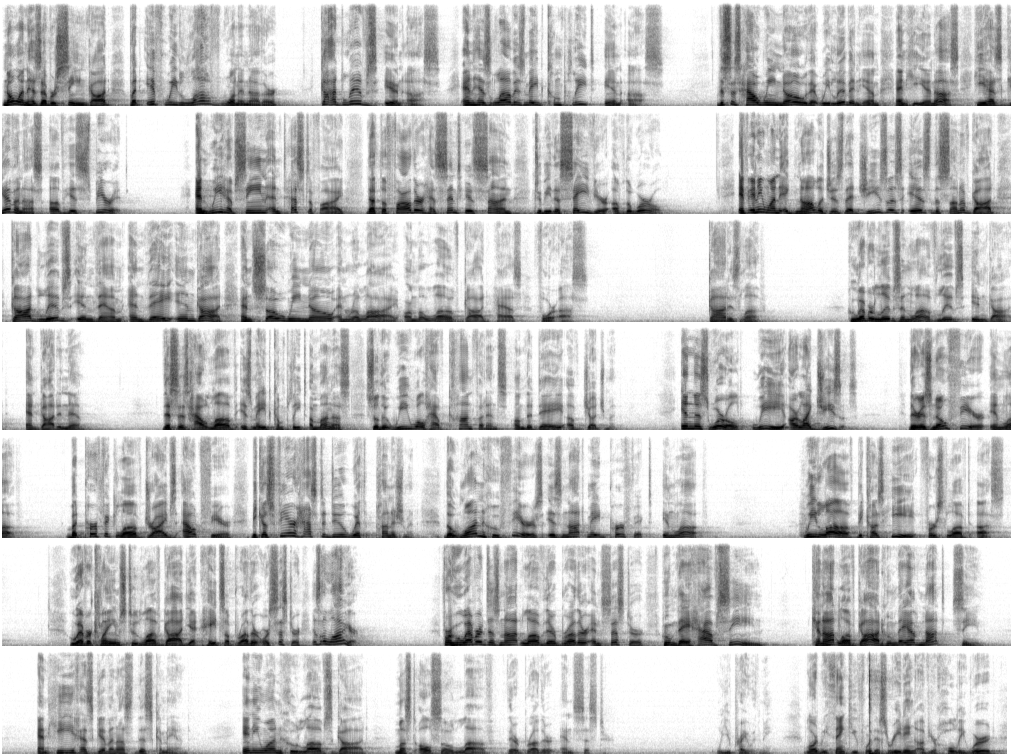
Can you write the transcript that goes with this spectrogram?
No one has ever seen God, but if we love one another, God lives in us, and his love is made complete in us. This is how we know that we live in him and he in us. He has given us of his Spirit. And we have seen and testify that the Father has sent his Son to be the Savior of the world. If anyone acknowledges that Jesus is the Son of God, God lives in them and they in God. And so we know and rely on the love God has for us. God is love. Whoever lives in love lives in God and God in them. This is how love is made complete among us, so that we will have confidence on the day of judgment. In this world, we are like Jesus. There is no fear in love, but perfect love drives out fear because fear has to do with punishment. The one who fears is not made perfect in love. We love because he first loved us. Whoever claims to love God yet hates a brother or sister is a liar. For whoever does not love their brother and sister whom they have seen cannot love God whom they have not seen. And he has given us this command anyone who loves God must also love their brother and sister. Will you pray with me? Lord, we thank you for this reading of your holy word.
